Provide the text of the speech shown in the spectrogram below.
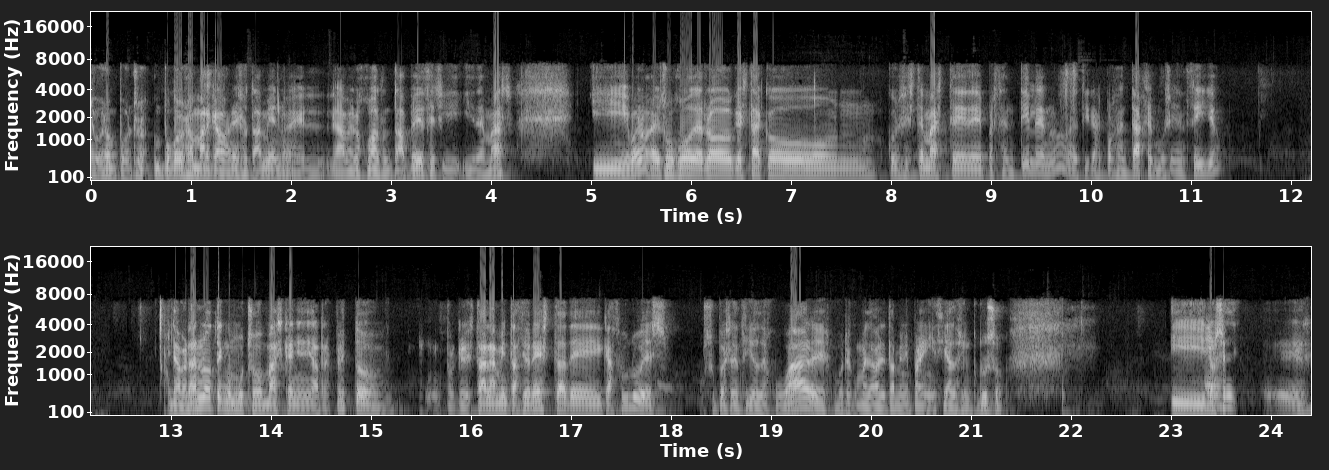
Y bueno, pues un poco nos han marcado en eso también, ¿no? El haberlo jugado tantas veces y, y demás. Y bueno, es un juego de rol que está con, con sistema este de percentiles, ¿no? De tiras porcentajes, muy sencillo. Y la verdad no tengo mucho más que añadir al respecto, porque está la ambientación esta de Kazulu, es súper sencillo de jugar, es muy recomendable también para iniciados incluso. Y no Eh. sé, eh,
